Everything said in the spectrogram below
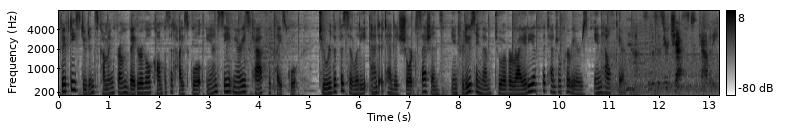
50 students coming from Vegreville Composite High School and St. Mary's Catholic High School toured the facility and attended short sessions, introducing them to a variety of potential careers in healthcare. Yeah, so this is your chest cavity.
